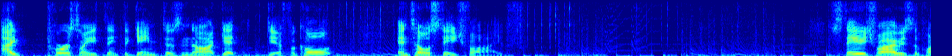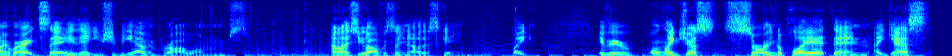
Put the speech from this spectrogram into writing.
I personally think the game does not get difficult until stage 5. Stage 5 is the point where I'd say that you should be having problems. Unless you obviously know this game. Like, if you're only just starting to play it, then I guess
